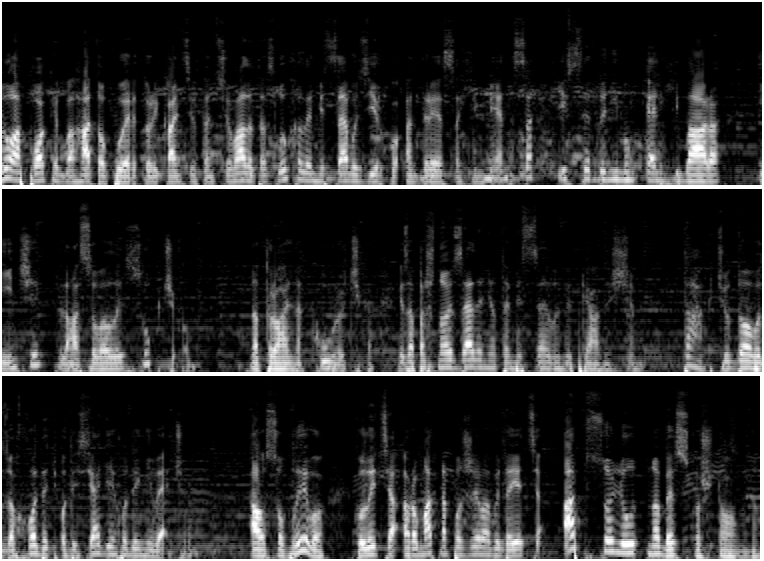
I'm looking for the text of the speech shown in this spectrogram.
Ну а поки багато пуерториканців танцювали та слухали місцеву зірку Андреаса Хіменеса із псевдонімом Ель Хібара, інші ласували супчиком. Натуральна курочка із запашною зеленню та місцевими прянощами. Так чудово заходить о 10 годині вечора. А особливо, коли ця ароматна пожива видається абсолютно безкоштовно.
